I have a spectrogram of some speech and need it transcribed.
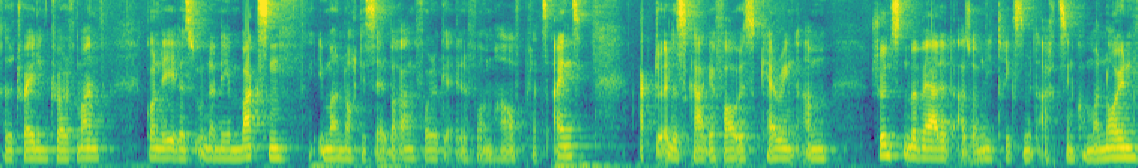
also Trading 12 Month, konnte jedes Unternehmen wachsen. Immer noch dieselbe Rangfolge, LVMH auf Platz 1. Aktuelles KGV ist Caring am schönsten bewertet, also am niedrigsten mit 18,9.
